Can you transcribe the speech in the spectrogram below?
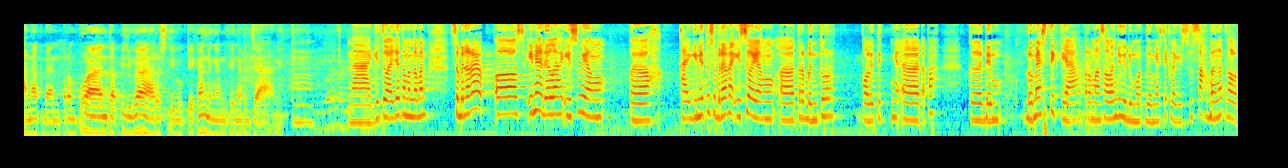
anak dan perempuan tapi juga harus dibuktikan dengan kinerja gitu. Hmm. Nah, gitu aja teman-teman. Sebenarnya eh, ini adalah isu yang eh, kayak gini tuh sebenarnya isu yang eh, terbentur politiknya eh, apa ke dem- domestik ya. Permasalahan juga di domestik lagi susah banget kalau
